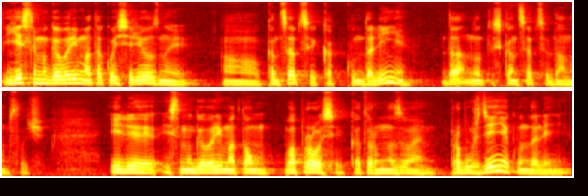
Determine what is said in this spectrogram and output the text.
если мы говорим о такой серьезной э, концепции, как кундалини, да, ну то есть концепции в данном случае, или если мы говорим о том вопросе, который мы называем пробуждение кундалини,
